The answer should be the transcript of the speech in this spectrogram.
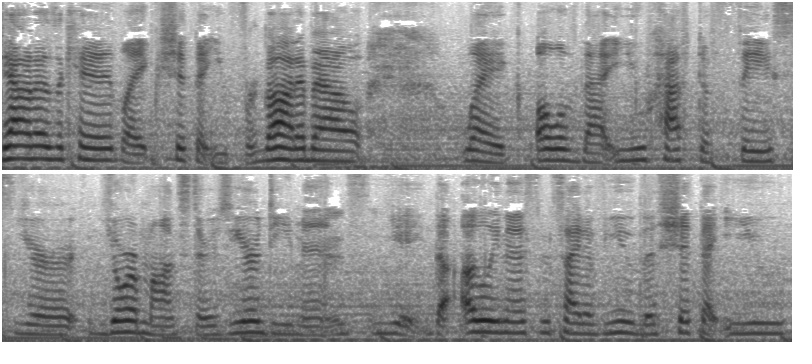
down as a kid, like shit that you forgot about, like all of that. You have to face your your monsters, your demons, you, the ugliness inside of you, the shit that you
